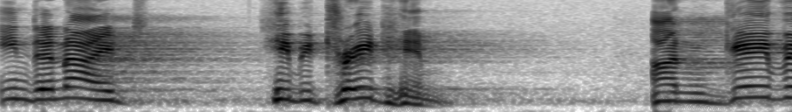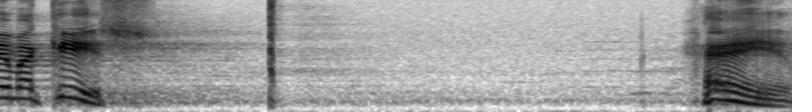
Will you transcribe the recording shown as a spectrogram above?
in the night he betrayed him and gave him a kiss. Hail,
